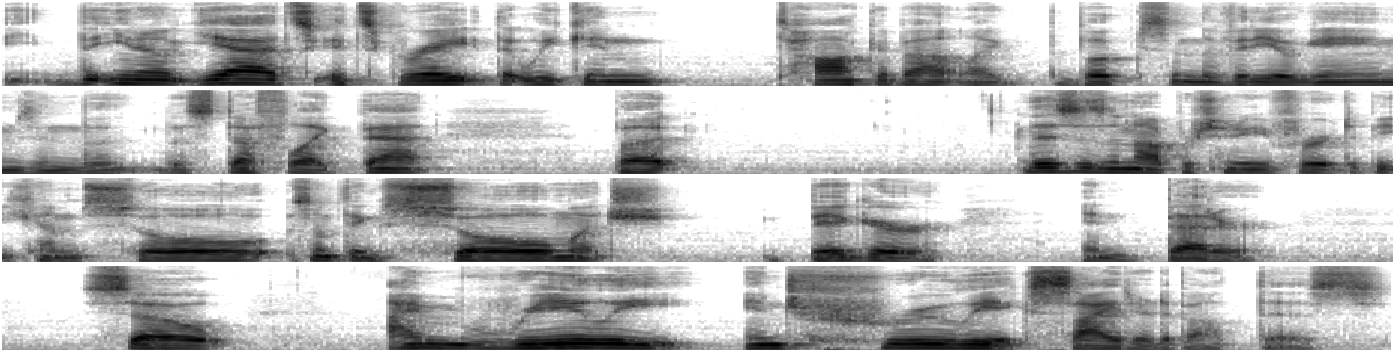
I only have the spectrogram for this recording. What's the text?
you know, yeah, it's it's great that we can talk about like the books and the video games and the, the stuff like that, but this is an opportunity for it to become so something so much bigger and better. So I'm really and truly excited about this.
